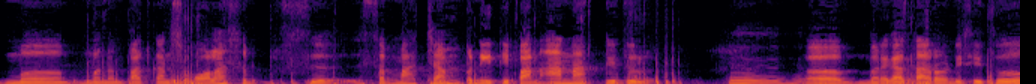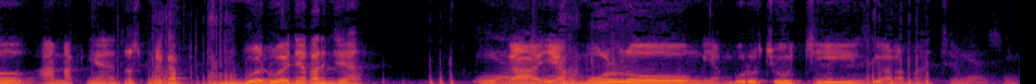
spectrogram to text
me menempatkan sekolah se se semacam penitipan anak gitu loh hmm. uh, mereka taruh di situ anaknya terus mereka dua-duanya kerja Iya. Ya, yang mulung, yang buruh cuci, segala macam. Iya sih.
